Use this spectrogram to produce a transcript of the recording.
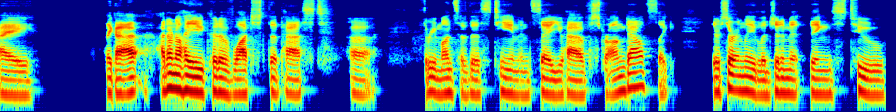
I like I I don't know how you could have watched the past uh, three months of this team and say you have strong doubts. Like there's certainly legitimate things to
